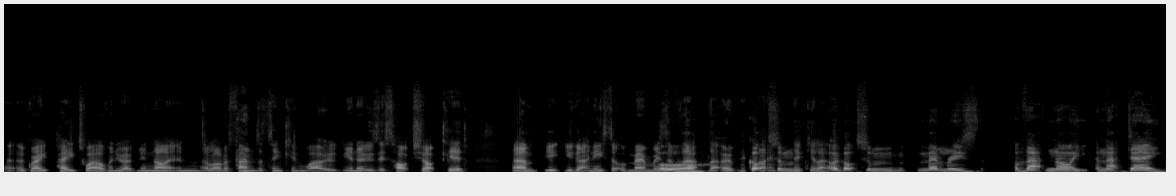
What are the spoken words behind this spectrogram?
a great pay twelve on your opening night, and a lot of fans are thinking, "Whoa, you know, who's this hot shot kid?" Um, you, you got any sort of memories oh, of that, oh, that opening got night some, in particular? I got some memories of that night and that day.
